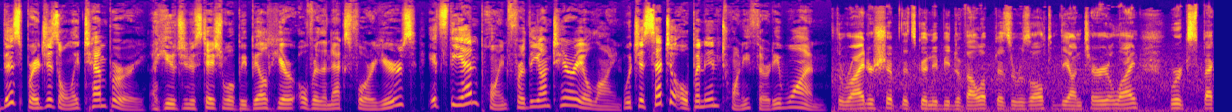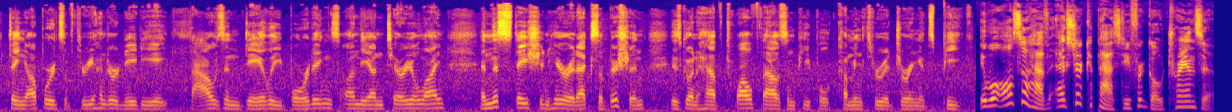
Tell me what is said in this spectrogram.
This bridge is only temporary. A huge new station will be built here over the next four years. It's the endpoint for the Ontario line, which is set to open in 2031. The ridership that's going to be developed as a result of the Ontario line, we're expecting upwards of 388,000 daily boardings on the Ontario line. And this station here at Exhibition is going to have 12,000 people coming through it during its peak. It will also have extra capacity for GO Transit.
